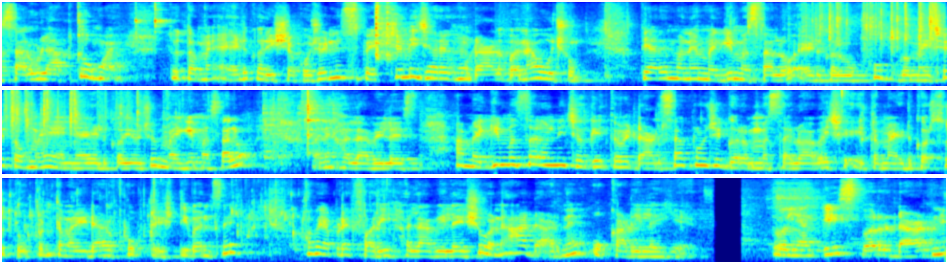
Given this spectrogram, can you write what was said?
સારું લાગતું હોય તો તમે એડ કરી શકો છો. અને સ્પેશિયલી જ્યારે હું દાળ બનાવું છું, ત્યારે મને મેગી મસાલો એડ કરવો ખૂબ ગમે છે. તો મેં અહીંયા એડ કર્યો છે, મેગી મસાલો અને હલાવી લઈશ. આ મેગી મસાલાની જગ્યાએ તમે દાળ શાકનો જે ગરમ મસાલો આવે છે, એ તમે એડ કરશો તો પણ તમારી દાળ ખૂબ ટેસ્ટી બનશે. હવે આપણે ફરી હલાવી લઈશું અને આ દાળને ઉકાળી લઈએ. તો અહીંયા ગેસ પર દાળને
